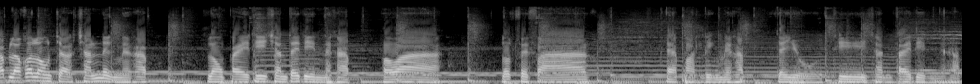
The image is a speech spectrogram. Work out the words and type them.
ครับเราก็ลงจากชั้นหนึ่งนะครับ ลงไปที่ชั้นใต้ดินนะครับ เพราะว่ารถไฟฟ้า Airport Link นะครับ จะอยู่ที่ชั้นใต้ดินนะครับ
